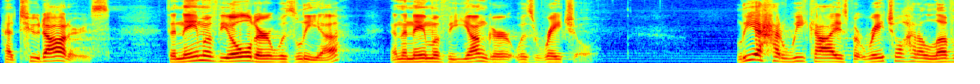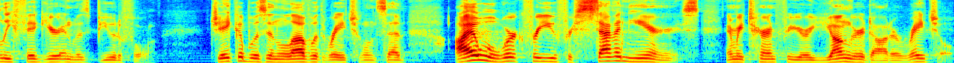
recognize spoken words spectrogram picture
had two daughters. The name of the older was Leah, and the name of the younger was Rachel. Leah had weak eyes, but Rachel had a lovely figure and was beautiful. Jacob was in love with Rachel and said, I will work for you for seven years in return for your younger daughter, Rachel.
